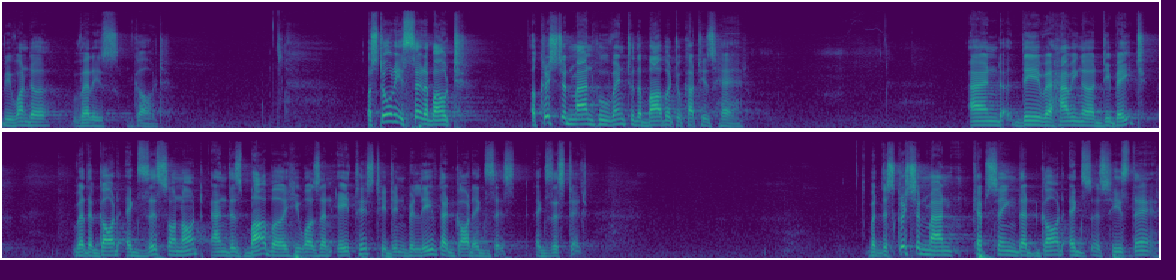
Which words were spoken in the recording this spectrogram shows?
we wonder where is God? A story is said about a Christian man who went to the barber to cut his hair and they were having a debate whether God exists or not. And this barber, he was an atheist, he didn't believe that God exist, existed. But this Christian man kept saying that God exists, he's there.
